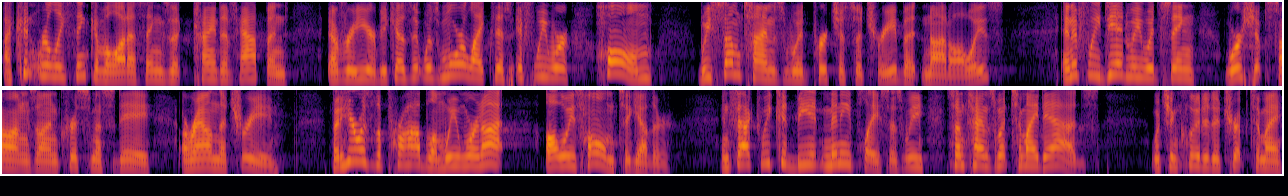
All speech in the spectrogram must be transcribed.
I couldn't really think of a lot of things that kind of happened every year because it was more like this. If we were home, we sometimes would purchase a tree, but not always. And if we did, we would sing worship songs on Christmas Day around the tree. But here was the problem we were not always home together. In fact, we could be at many places. We sometimes went to my dad's, which included a trip to my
